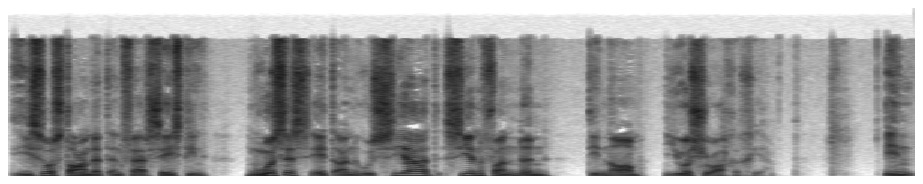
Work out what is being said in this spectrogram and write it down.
hierso staan dit in vers 16. Moses het aan Hosea seun van Nun die naam Joshua gegee. En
